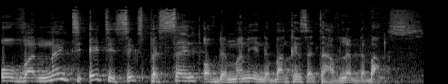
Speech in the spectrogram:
over 90, 86% of the money in the banking sector have left the banks.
